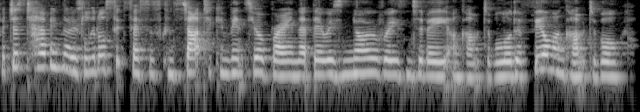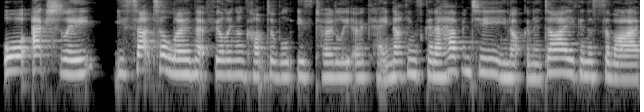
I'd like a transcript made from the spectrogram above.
but just having those little successes can start to convince your brain that there is no reason to be uncomfortable or to feel uncomfortable, or actually, you start to learn that feeling uncomfortable is totally okay. Nothing's going to happen to you. You're not going to die. You're going to survive.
